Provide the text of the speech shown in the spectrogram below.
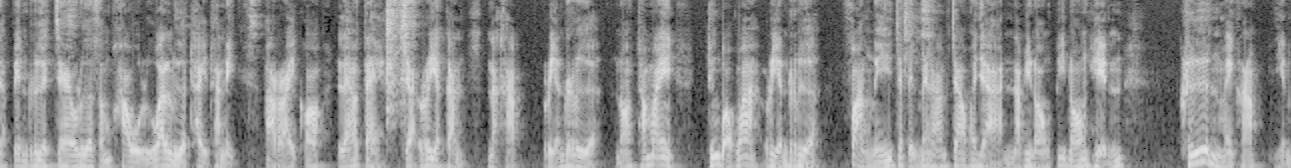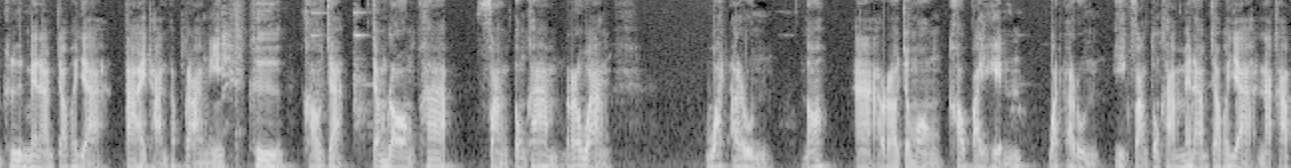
จะเป็นเรือแจวเรือสำเภาหรือว่าเรือไททานิกอะไรก็แล้วแต่จะเรียกกันนะครับเหรียญเรือเนาะทำไมถึงบอกว่าเหรียญเรือฝั่งนี้จะเป็นแม่น้ำเจ้าพยานะพี่น้องพี่น้องเห็นคลื่นไหมครับ เห็นคลื่นแม่น้ำเจ้าพยาใต้ฐานพระปรางนี้ คือเขาจะจำลองภาพ ฝั่งตรงข้ามระหว่างวัดอรุณเนาะอ่าเราจะมองเข้าไปเห็นวัดอรุณ อีกฝั่งตรงข้ามแม่น้ำเจ้าพระยานะครับ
